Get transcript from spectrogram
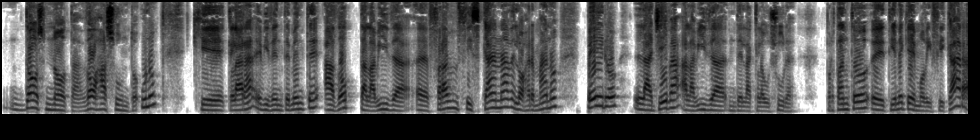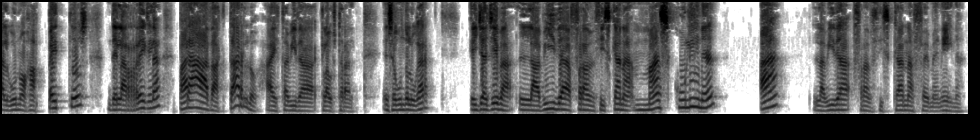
dos notas, dos asuntos. Uno, que Clara evidentemente adopta la vida eh, franciscana de los hermanos, pero la lleva a la vida de la clausura. Por tanto, eh, tiene que modificar algunos aspectos de la regla para adaptarlo a esta vida claustral. En segundo lugar, ella lleva la vida franciscana masculina a la vida franciscana femenina,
